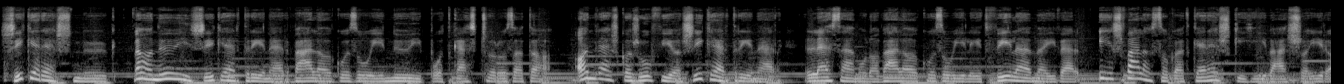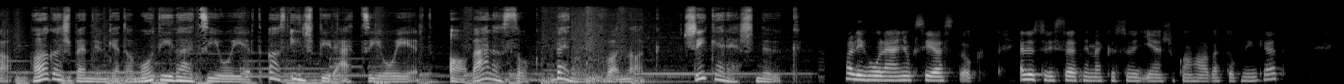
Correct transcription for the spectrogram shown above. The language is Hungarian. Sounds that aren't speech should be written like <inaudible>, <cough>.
Sikeres nők, a női sikertréner vállalkozói női podcast sorozata. Andráska Zsófia sikertréner leszámol a vállalkozói lét félelmeivel és válaszokat keres kihívásaira. Hallgass bennünket a motivációért, az inspirációért. A válaszok bennünk vannak. Sikeres nők. Halihó lányok, sziasztok! Először is szeretném megköszönni, hogy ilyen sokan hallgattok minket.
